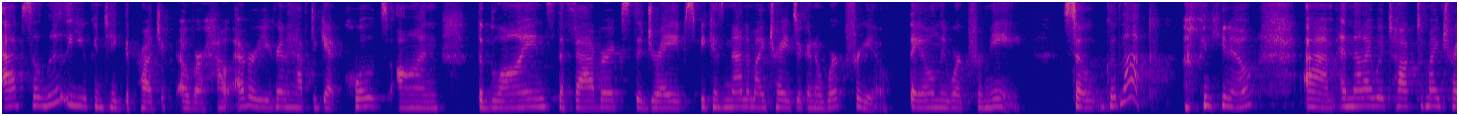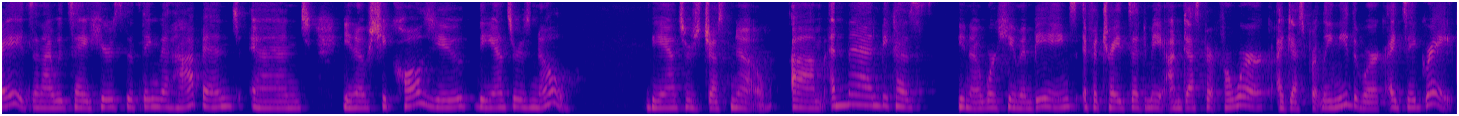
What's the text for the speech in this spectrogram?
absolutely, you can take the project over. However, you're going to have to get quotes on the blinds, the fabrics, the drapes, because none of my trades are going to work for you. They only work for me. So good luck. you know um, and then i would talk to my trades and i would say here's the thing that happened and you know if she calls you the answer is no the answer is just no um, and then because you know, we're human beings. If a trade said to me, I'm desperate for work, I desperately need the work, I'd say, great.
